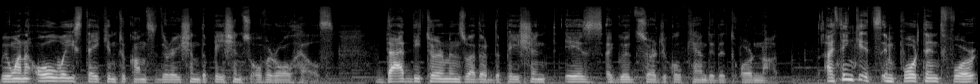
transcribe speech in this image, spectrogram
we want to always take into consideration the patient's overall health. That determines whether the patient is a good surgical candidate or not. I think it's important for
